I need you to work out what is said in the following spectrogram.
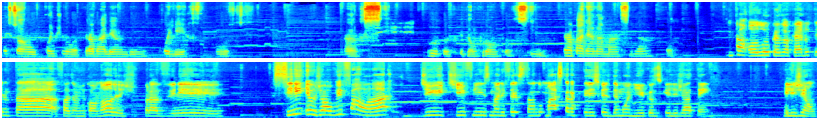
pessoal continua trabalhando em colher os, as frutas que estão prontas e trabalhar na massa da porta. Então, ô Lucas, eu quero tentar fazer um recall knowledge pra ver se eu já ouvi falar de Tiflins manifestando mais características demoníacas do que ele já tem. Religião.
